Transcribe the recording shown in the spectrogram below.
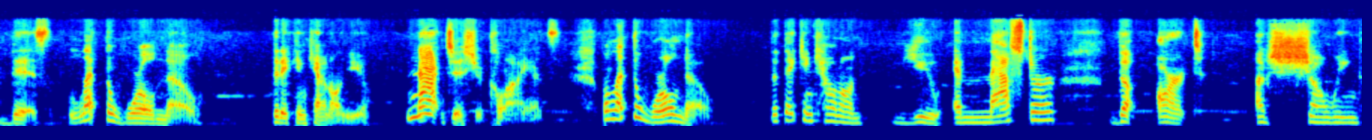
this. Let the world know that it can count on you, not just your clients, but let the world know that they can count on you and master the art of showing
